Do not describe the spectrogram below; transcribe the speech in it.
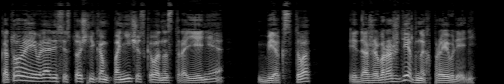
которые являлись источником панического настроения, бегства и даже враждебных проявлений.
